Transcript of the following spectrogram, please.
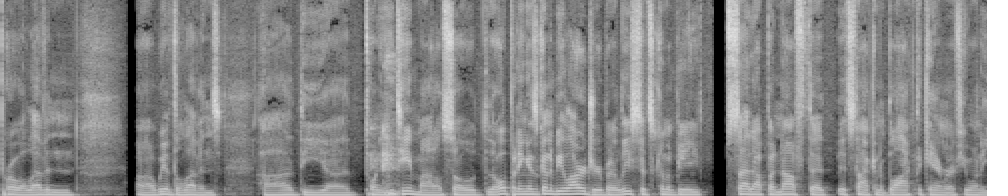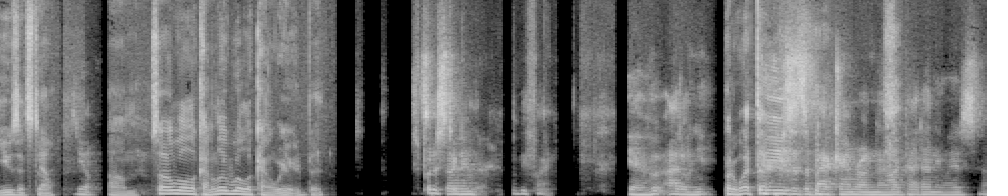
Pro 11 uh, we have the 11s, uh, the uh, 2018 model. So the opening is going to be larger, but at least it's going to be set up enough that it's not going to block the camera if you want to use it still. Yeah. Um, so it will look kind of it will look kind of weird, but just put a sticker there. It'll be fine. Yeah, I don't. But what the? use as a back camera on the iPad, anyways. So.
